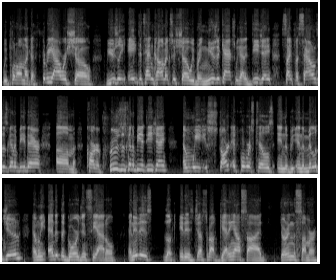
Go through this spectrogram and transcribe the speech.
We put on like a three-hour show, usually eight to ten comics a show. We bring music acts. We got a DJ. Cipha Sounds is going to be there. Um, Carter Cruz is going to be a DJ and we start at Forest Hills in the in the middle of June, and we end at the Gorge in Seattle. And it is look, it is just about getting outside during the summer,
